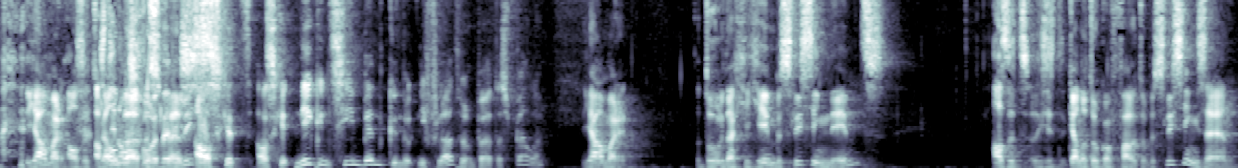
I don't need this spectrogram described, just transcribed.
kun- ja, maar als het Als wel buitenspel is- Als je, het, als je het niet kunt zien bent, kun je ook niet fluiten voor buitenspel. Hè? Ja, maar doordat je geen beslissing neemt, als het, kan het ook een foute beslissing zijn.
